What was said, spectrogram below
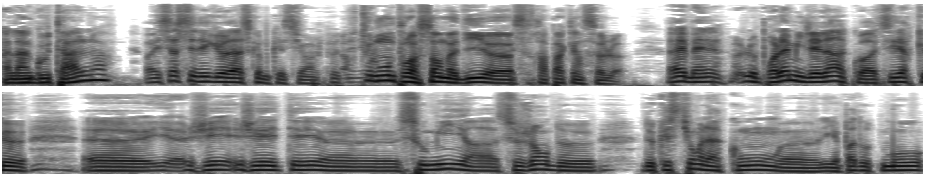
Alain Goutal Oui, ça c'est dégueulasse comme question. Je peux Alors, tout le monde pour l'instant m'a dit euh, ce sera pas qu'un seul. Eh ben, le problème, il est là, quoi. C'est-à-dire que euh, j'ai été euh, soumis à ce genre de, de questions à la con. Il n'y a pas d'autre mot.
